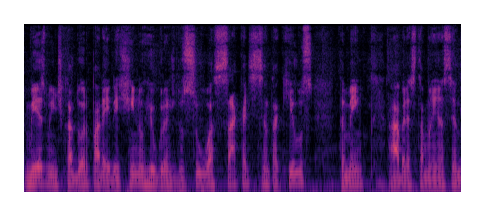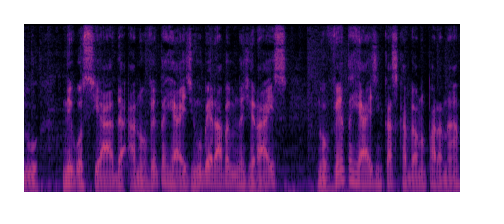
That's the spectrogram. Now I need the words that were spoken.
mesmo indicador para Erechim, no Rio Grande do Sul, a saca de 60 quilos também abre esta manhã sendo negociada a 90 reais em Uberaba, Minas Gerais, 90 reais em Cascavel, no Paraná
